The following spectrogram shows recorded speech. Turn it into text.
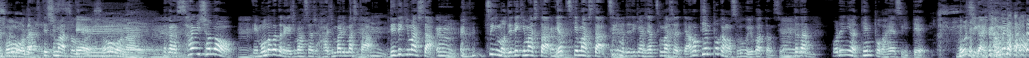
そうなん出してしまって、そうそうなんよだから最初の、うん。え物語が一番最初始まりました。うん。出てきました、うん。次も出てきました、うん。やっつけました。次も出てきました。やっつけましたって、あのテンポ感がすごく良かったんですよ。うん。ただ、俺にはテンポが速すぎて、文字が読めなかった。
